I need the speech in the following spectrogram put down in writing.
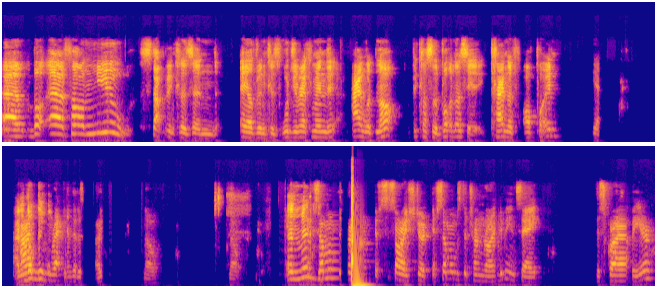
Um, but uh, for new stout drinkers and ale drinkers, would you recommend it? I would not because of the bitterness. It kind of off-putting. I I don't wouldn't give, recommend it as a. No. No. and men, If someone, turn- if sorry, Stuart, if someone was to turn around to me and say, describe beer,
